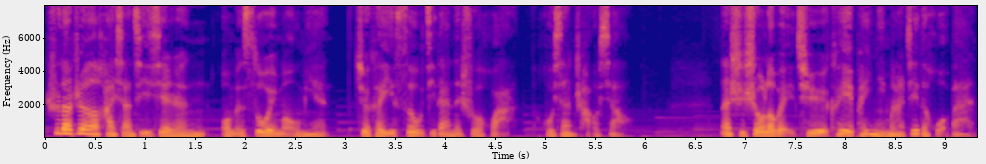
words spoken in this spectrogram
说到这，还想起一些人，我们素未谋面。却可以肆无忌惮的说话，互相嘲笑。那是受了委屈可以陪你骂街的伙伴，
